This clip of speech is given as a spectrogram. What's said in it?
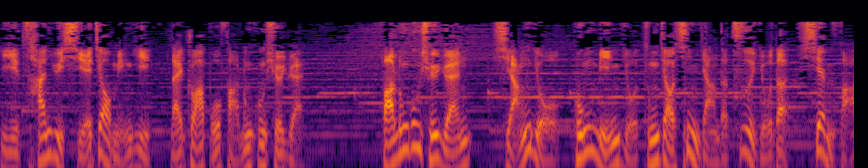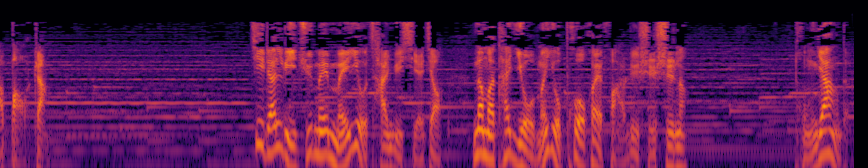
以参与邪教名义来抓捕法轮功学员，法轮功学员。享有公民有宗教信仰的自由的宪法保障。既然李菊梅没有参与邪教，那么她有没有破坏法律实施呢？同样的，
